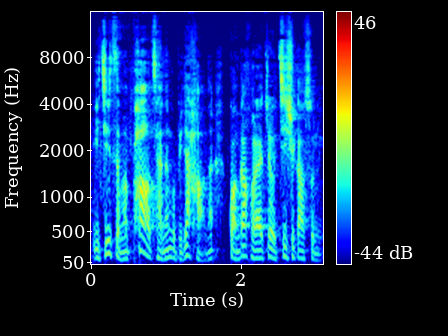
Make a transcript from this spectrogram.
以及怎么泡才能够比较好呢？广告回来之后继续告诉你。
